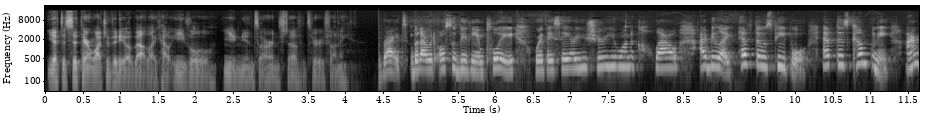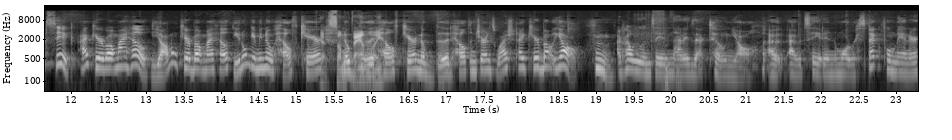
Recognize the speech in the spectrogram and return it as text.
you have to sit there and watch a video about like how evil unions are and stuff. It's very funny rights. But I would also be the employee where they say, Are you sure you want to call out? I'd be like, F those people, F this company. I'm sick. I care about my health. Y'all don't care about my health. You don't give me no health care, yeah, no family. good health care, no good health insurance. Why should I care about y'all? Hmm. I probably wouldn't say it in that exact tone, y'all. I, I would say it in a more respectful manner,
